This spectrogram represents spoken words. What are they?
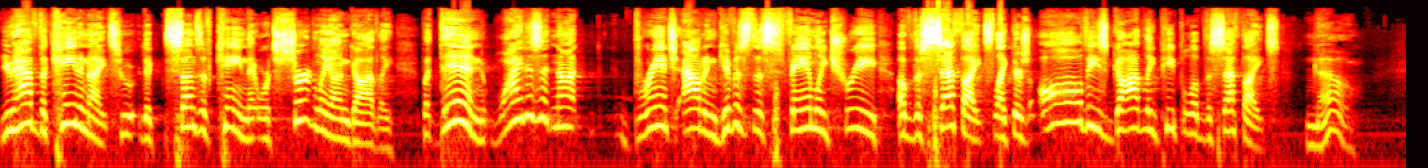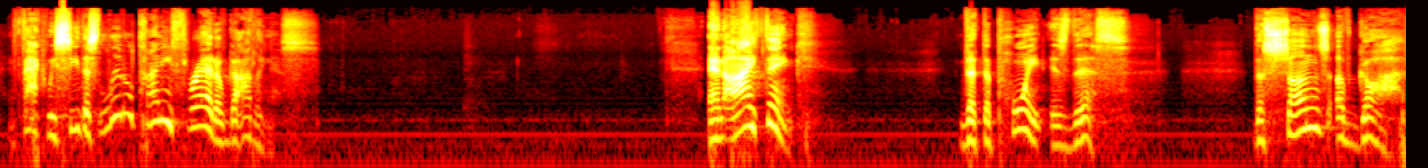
you have the Canaanites, who the sons of Cain, that were certainly ungodly. But then, why does it not branch out and give us this family tree of the Sethites? Like there's all these godly people of the Sethites. No. In fact, we see this little tiny thread of godliness. And I think that the point is this the sons of God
